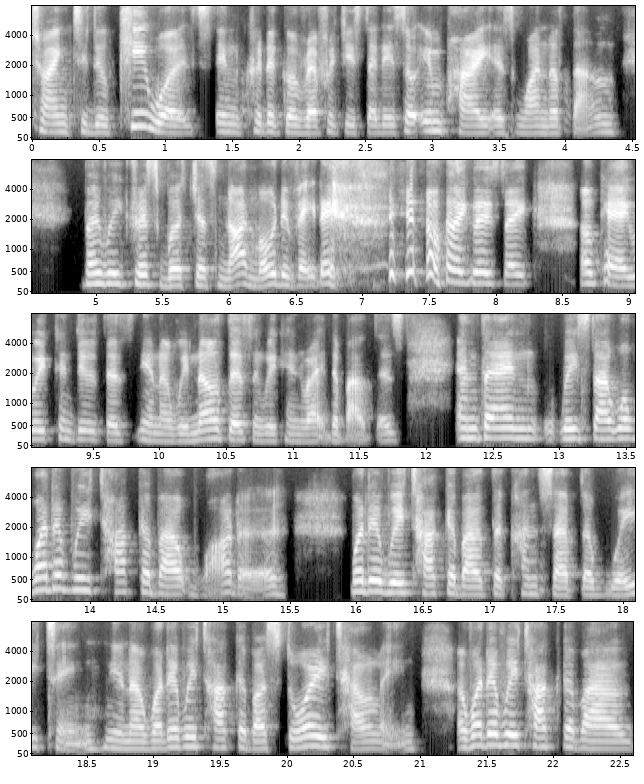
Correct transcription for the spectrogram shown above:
trying to do keywords in critical refugee studies so empire is one of them but we just was just not motivated You know, like they say, okay, we can do this, you know, we know this and we can write about this. And then we start, well, what if we talk about water? What if we talk about the concept of waiting? You know, what if we talk about storytelling? Or what if we talk about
